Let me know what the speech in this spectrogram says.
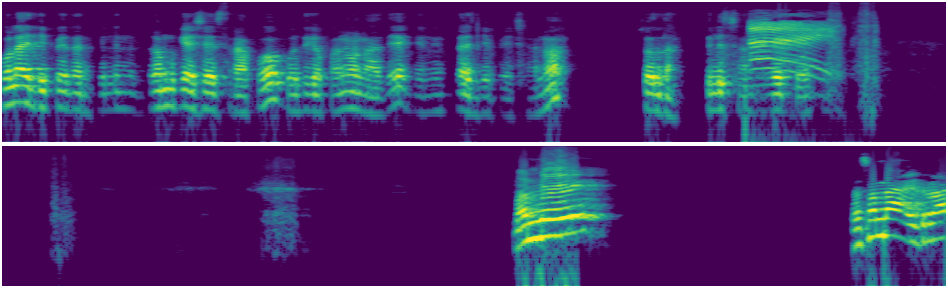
కుళాయి తిప్పేదానికి వెళ్ళింది. డ్రమ్ కేసేసి రాపో కొద్దిగా పని ఉన్నది నేను ఇంట్లో అని చెప్పేసాను చూద్దాం పిలుస్తాను. మమ్మీ! ప్రసన్న ఇట్రా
